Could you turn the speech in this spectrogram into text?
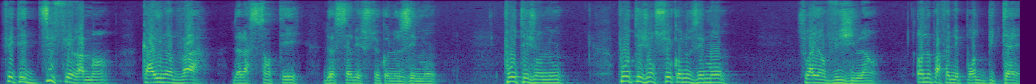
fêter différemment car il en va de la santé de celles et ceux que nous aimons. Protégeons-nous. Protégeons ceux que nous aimons. Soyons vigilants. On ne pas faire n'importe butin.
